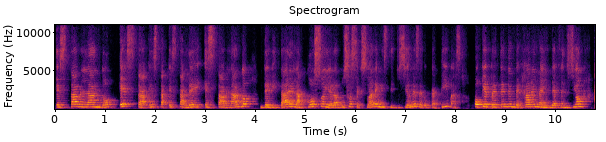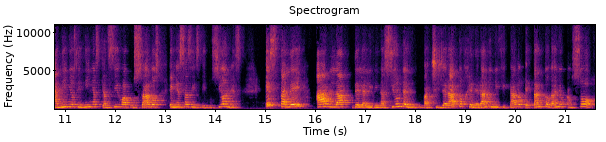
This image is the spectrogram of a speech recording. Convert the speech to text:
está hablando, esta, esta, esta ley está hablando de evitar el acoso y el abuso sexual en instituciones educativas o que pretenden dejar en la indefensión a niños y niñas que han sido abusados en esas instituciones. Esta ley habla de la eliminación del bachillerato general unificado que tanto daño causó.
